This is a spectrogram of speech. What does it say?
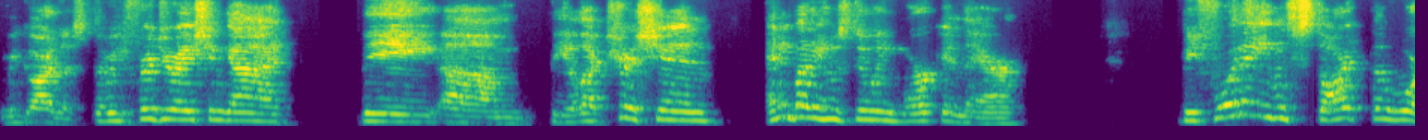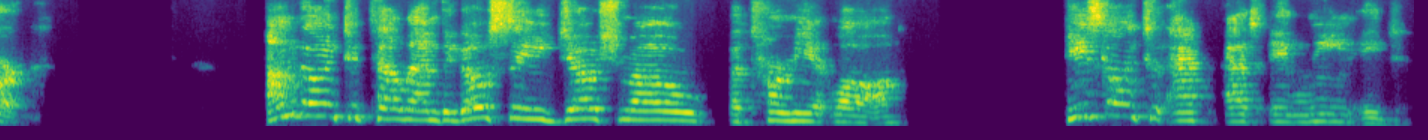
regardless, the refrigeration guy, the um, the electrician, anybody who's doing work in there, before they even start the work, I'm going to tell them to go see Joe Schmo, attorney at law. He's going to act as a lien agent.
